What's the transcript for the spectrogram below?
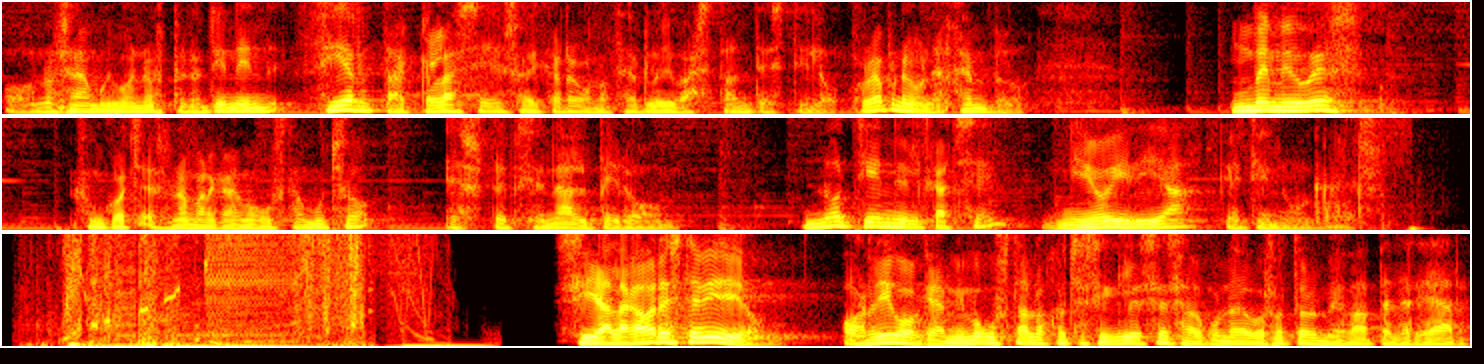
o no sean muy buenos, pero tienen cierta clase, eso hay que reconocerlo, y bastante estilo. Os voy a poner un ejemplo. Un BMW es, un coche, es una marca que me gusta mucho, excepcional, pero no tiene el caché, ni hoy día, que tiene un Rolls. Si al acabar este vídeo os digo que a mí me gustan los coches ingleses, alguno de vosotros me va a pedrear.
